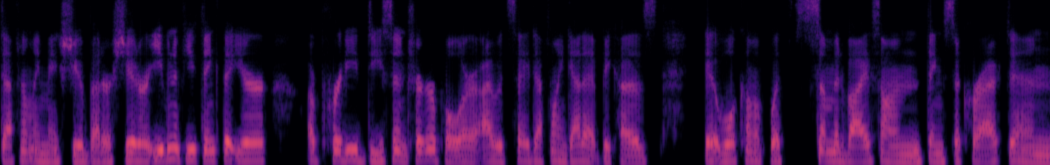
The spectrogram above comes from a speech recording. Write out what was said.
definitely makes you a better shooter. Even if you think that you're a pretty decent trigger puller, I would say definitely get it because it will come up with some advice on things to correct and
